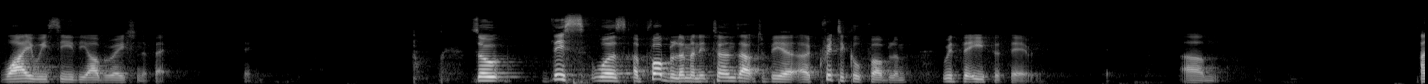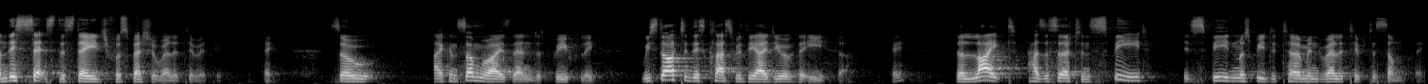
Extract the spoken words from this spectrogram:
why we see the aberration effect. Okay. So this was a problem, and it turns out to be a, a critical problem with the ether theory. Um, and this sets the stage for special relativity. Okay. So I can summarize then just briefly. We started this class with the idea of the ether. Okay. The light has a certain speed. Its speed must be determined relative to something.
